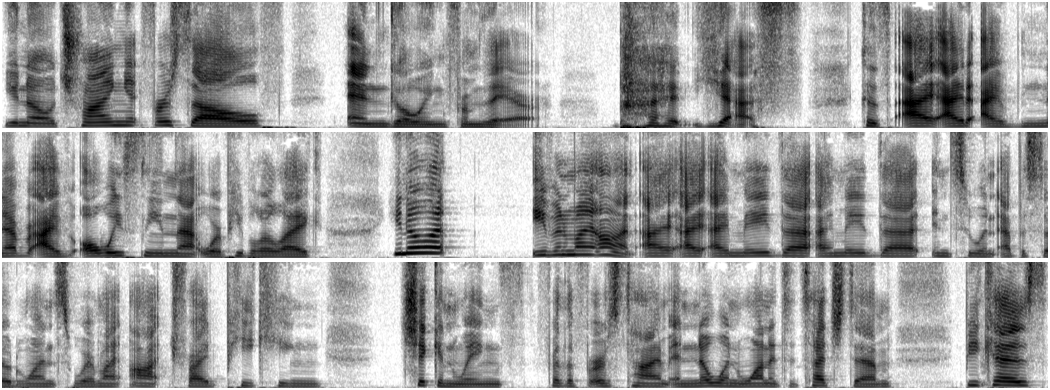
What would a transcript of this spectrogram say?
you know, trying it for self and going from there. But yes, because I, I I've never I've always seen that where people are like, you know what? Even my aunt, I, I I made that I made that into an episode once where my aunt tried Peking chicken wings for the first time and no one wanted to touch them because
